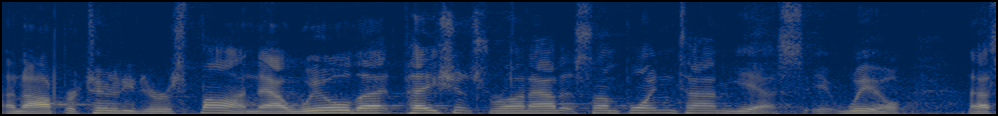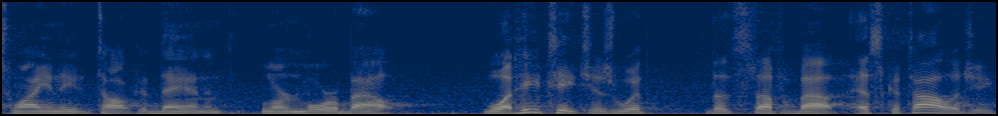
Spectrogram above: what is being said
an opportunity to respond. Now, will that patience run out at some point in time? Yes, it will. That's why you need to talk to Dan and learn more about what he teaches with the stuff about eschatology,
